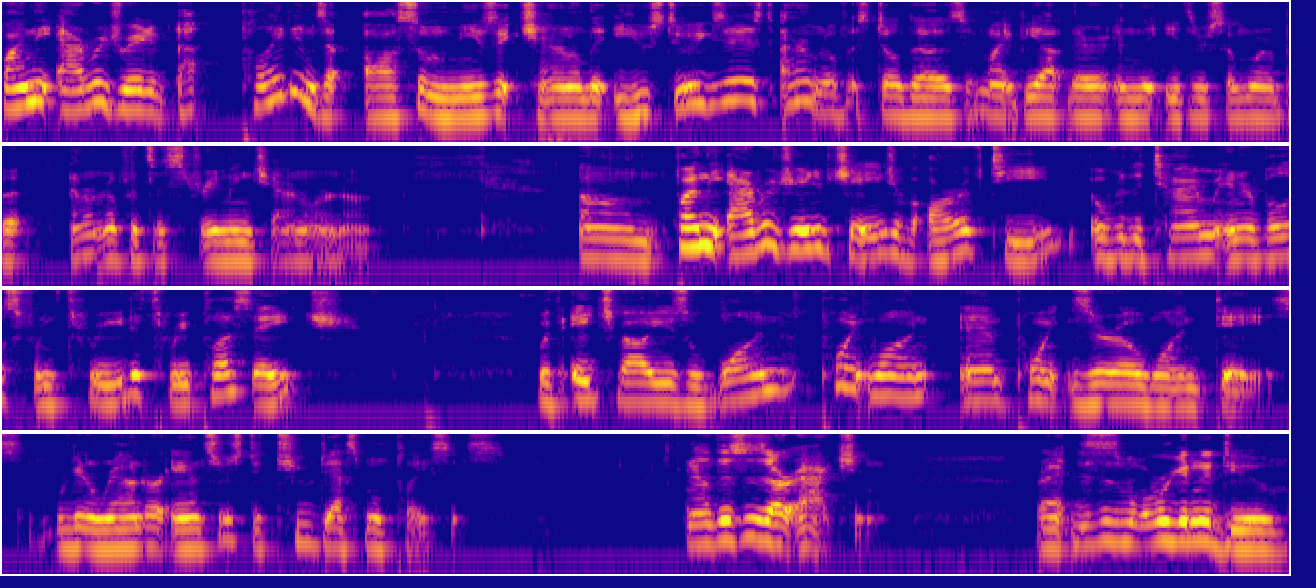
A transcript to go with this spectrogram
Find the average rate of uh, Palladium's an awesome music channel that used to exist. I don't know if it still does. It might be out there in the ether somewhere, but I don't know if it's a streaming channel or not. Um, find the average rate of change of R of t over the time intervals from 3 to 3 plus h with h values of 1.1 and 0.01 days. We're going to round our answers to two decimal places. Now this is our action, right? This is what we're going to do.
